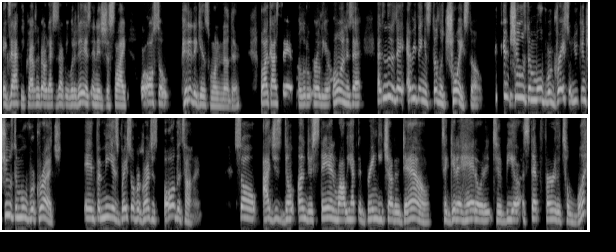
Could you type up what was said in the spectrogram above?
exactly. Crabs in a barrel. That's exactly what it is. And it's just like we're also pitted against one another. But like I said a little earlier on, is that at the end of the day, everything is still a choice though. You can choose to move with grace or you can choose to move with grudge. And for me, it's grace over grudges all the time. So I just don't understand why we have to bring each other down to get ahead or to, be a, a step further to what?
